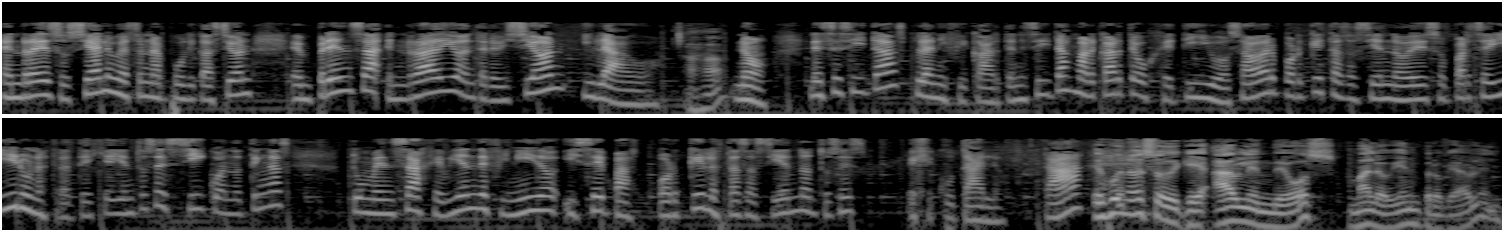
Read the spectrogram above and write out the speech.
en redes sociales, voy a hacer una publicación en prensa, en radio, en televisión y la hago. No, necesitas planificarte, necesitas marcarte objetivos, saber por qué estás haciendo eso, perseguir una estrategia y entonces sí, cuando tengas tu mensaje bien definido y sepas por qué lo estás haciendo, entonces ejecútalo. ¿Es bueno eso de que hablen de vos, mal o bien, pero que hablen?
